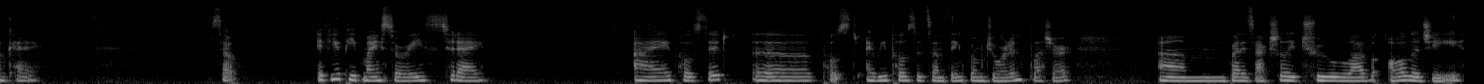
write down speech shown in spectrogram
okay. So, if you peep my stories today, I posted a post. I reposted something from Jordan Flesher, um, but it's actually True Loveology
